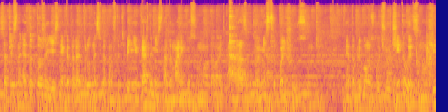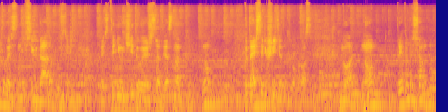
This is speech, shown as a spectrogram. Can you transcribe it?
Соответственно, это тоже есть некоторая трудность в этом, что тебе не каждый месяц надо маленькую сумму отдавать, а раз в два месяца большую сумму. Это в любом случае учитывается, но учитывается не всегда, допустим. То есть ты не учитываешь, соответственно, ну, пытаешься решить этот вопрос. Вот. Но при этом при всем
